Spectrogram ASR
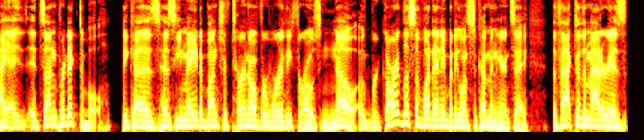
I it's unpredictable because has he made a bunch of turnover worthy throws? No. Regardless of what anybody wants to come in here and say, the fact of the matter is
